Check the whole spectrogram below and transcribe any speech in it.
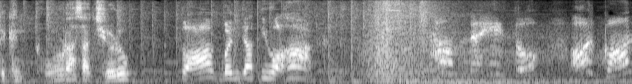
लेकिन थोड़ा सा छेड़ो तो आग बन जाती हो आग। हम नहीं तो और कौन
